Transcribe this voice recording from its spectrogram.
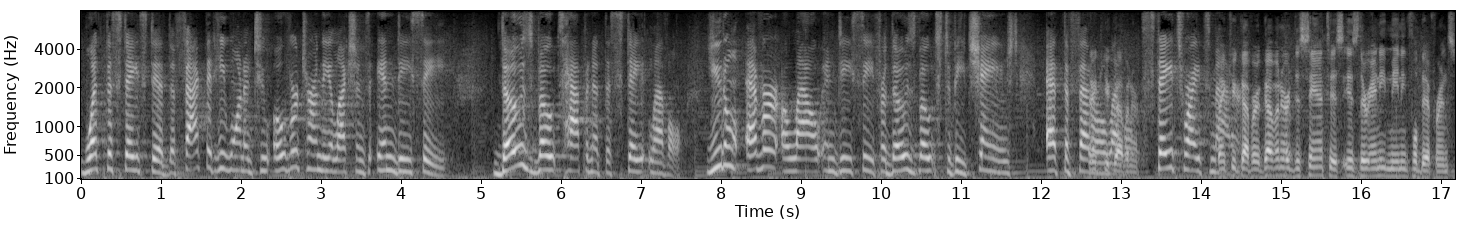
what the states did, the fact that he wanted to overturn the elections in D.C., those votes happen at the state level. You don't ever allow in D.C. for those votes to be changed at the federal Thank you, level. Governor. States' rights matter. Thank you, Governor. Governor DeSantis, is there any meaningful difference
